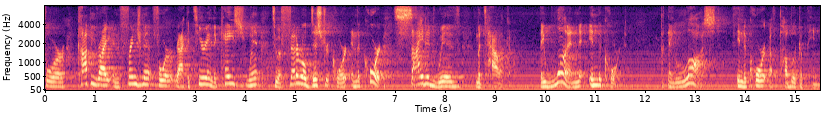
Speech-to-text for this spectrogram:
for copyright infringement for racketeering. The case went to a federal district court, and the court sided with Metallica. They won in the court, but they lost in the court of public opinion.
